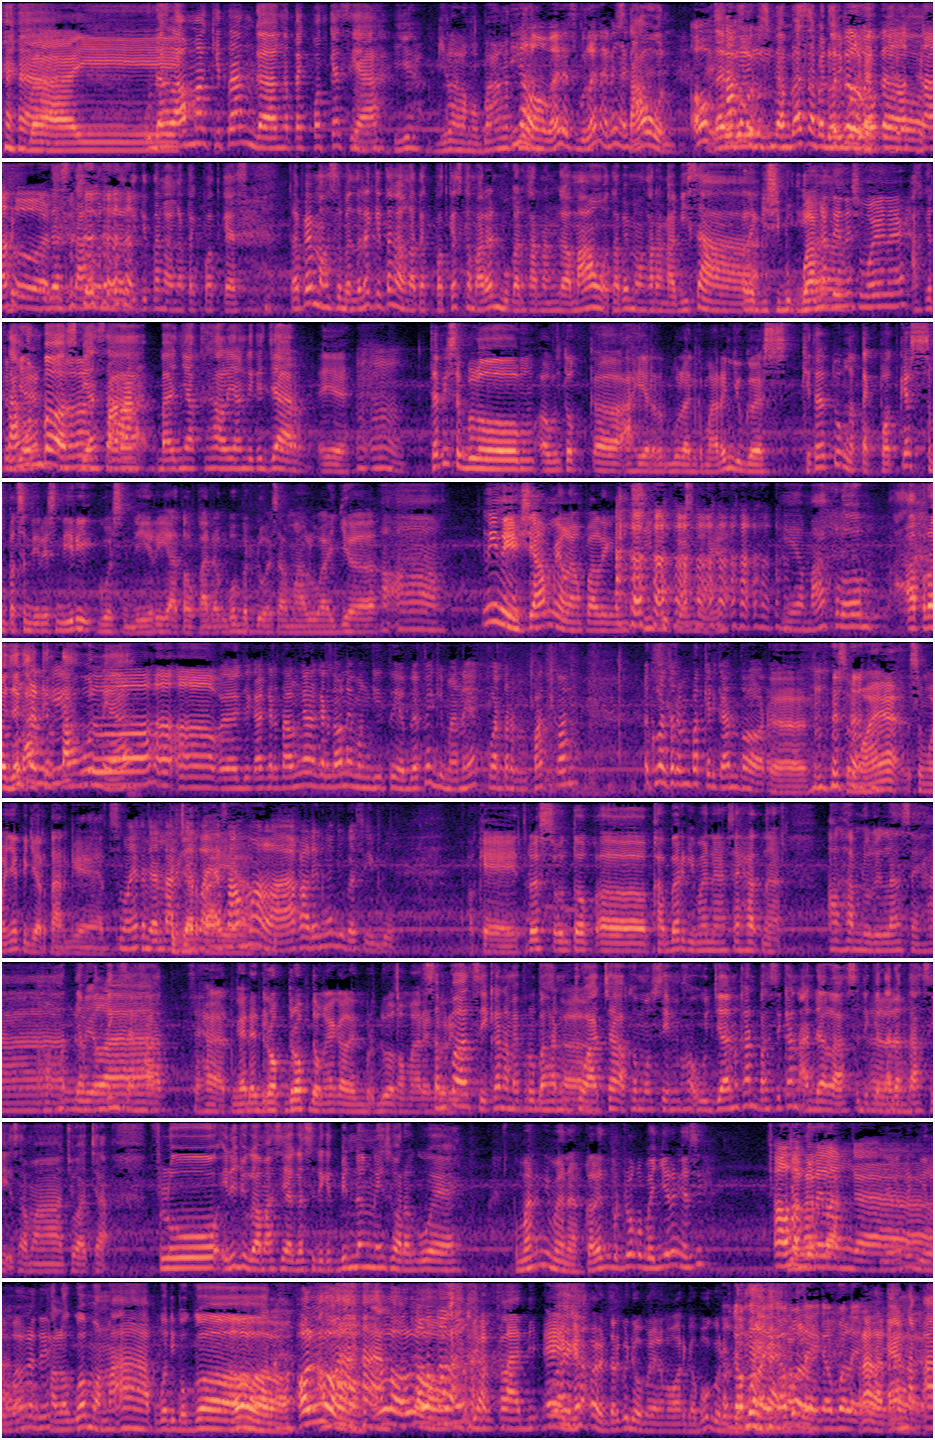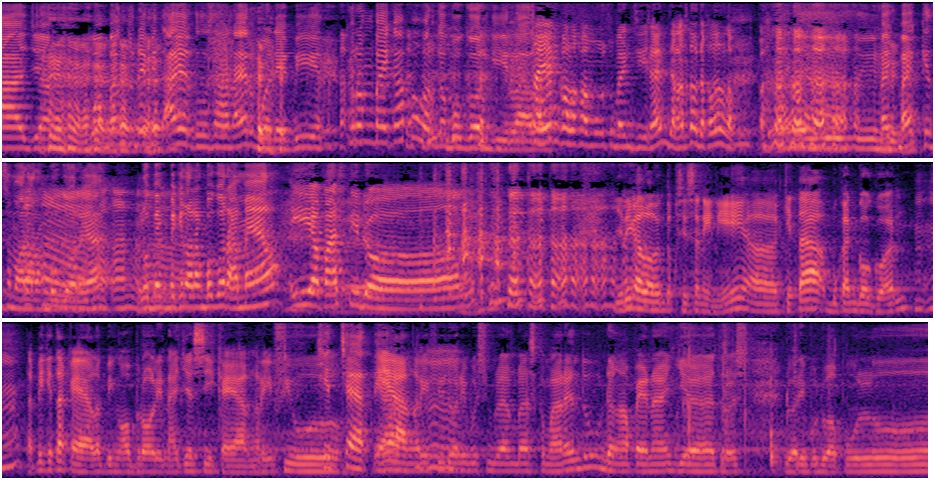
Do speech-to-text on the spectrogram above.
Baik. Udah lama kita nggak ngetek podcast ya. Iya, gila lama banget. Iya lama banget sebulan ada nggak sih? Setahun. Oh, Dari setahun. 2019 sampai 2020. Betul, betul, setahun. Udah setahun berarti kita nggak ngetek podcast. Tapi emang sebenarnya kita nggak ngetek podcast kemarin bukan karena nggak mau, tapi memang karena nggak bisa. Lagi sibuk Iya. banget ya nih semuanya nih. Akhir Kerjaan. tahun bos, Ah, biasa parah. banyak hal yang dikejar. Iya. Mm-mm. Tapi sebelum uh, untuk uh, akhir bulan kemarin juga kita tuh ngetek podcast sempat sendiri-sendiri, gue sendiri atau kadang gue berdua sama lu aja. Heeh. Ini nih si Amel yang paling sibuk ya, emang ya. Iya maklum, Ah, project Bukan akhir gitu. tahun ya. Heeh, project akhir tahun kan akhir tahun emang gitu ya. BP gimana ya? Quarter 4 kan? Eh, quarter 4 kayak di kantor. Eh, semuanya semuanya kejar target. Semuanya kejar target Kejar lah ya. Sama lah, kalian kan juga sibuk. Oke, terus untuk uh, kabar gimana? Sehat nak? Alhamdulillah sehat. Yang Alhamdulillah. penting sehat. Sehat. Nggak ada drop drop dong ya kalian berdua kemarin. Sempet sih kan namanya perubahan Ah. cuaca ke musim hujan kan pasti kan adalah sedikit Ah. adaptasi sama cuaca. Flu ini juga masih agak sedikit bindeng nih suara gue. Kemarin gimana? Kalian berdua kebanjiran gak sih? Alhamdulillah Jakarta- enggak. Jakarta gila banget ya. Kalau gue mohon maaf, gue di Oh, Bogor. oh lo, Aman. lo, lo, Kalau kamu- yang keladi. Eh, ya- enggak, oh, ntar gue diomelin sama warga Bogor. Enggak boleh, enggak boleh, enggak boleh. Ralat, ralat. Enak aja. Gue bantu debit air, kesusahan air gue debit. Kurang baik apa warga Bogor gila. lu. Sayang kalau kamu kebanjiran, Jakarta udah kelelep. Iya. Baik-baikin sama orang-orang Bogor ya. Lo baik-baikin orang Bogor, Amel. iya pasti dong. Jadi kalau untuk season ini eh, kita bukan gogon, tapi kita kayak lebih ngobrolin aja sih kayak nge-review. Chit chat ya. Iya, nge-review 2019 kemarin tuh udah ngapain aja, terus 2020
